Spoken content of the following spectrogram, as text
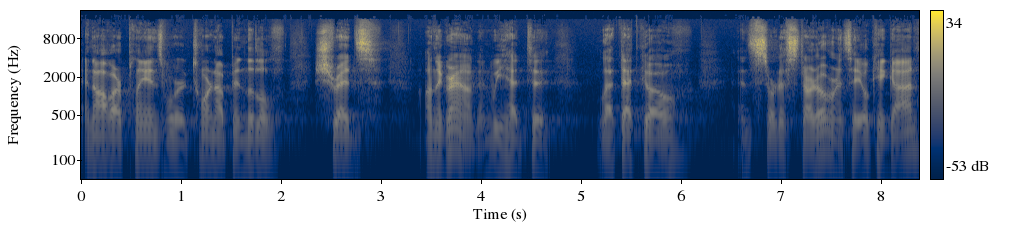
and all our plans were torn up in little shreds on the ground, and we had to let that go and sort of start over and say, okay, God,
